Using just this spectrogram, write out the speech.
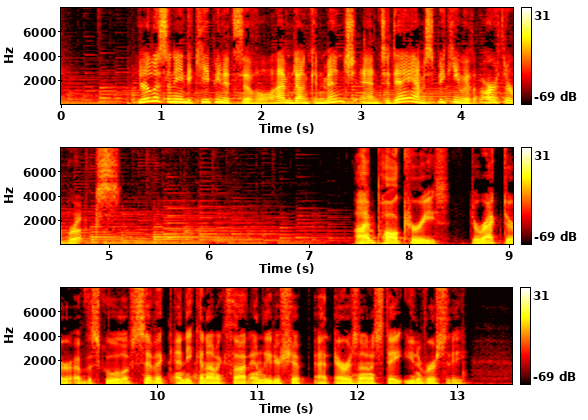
You're listening to Keeping It Civil. I'm Duncan Minch, and today I'm speaking with Arthur Brooks. I'm Paul Carrese, Director of the School of Civic and Economic Thought and Leadership at Arizona State University.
